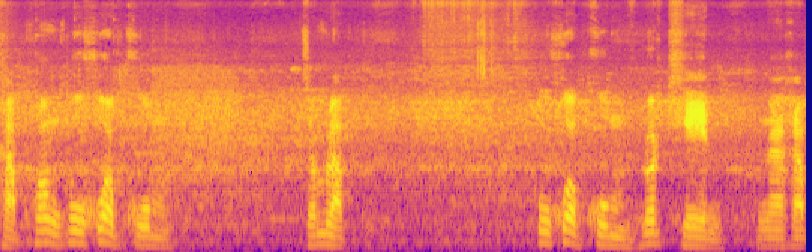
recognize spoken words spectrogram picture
ขับห้องผู้ควบคุมสำหรับผู้ควบคุมรถเคนนะครับ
